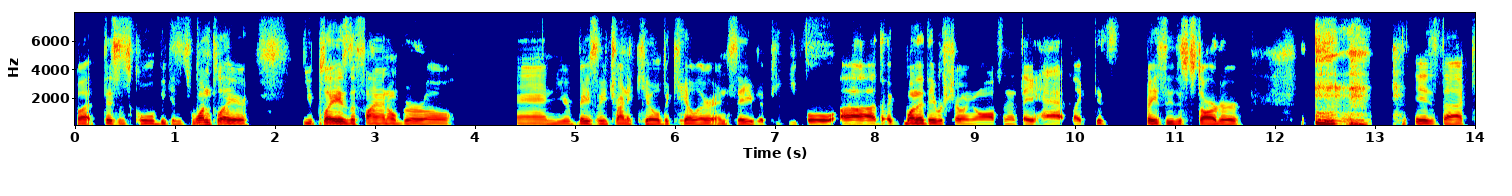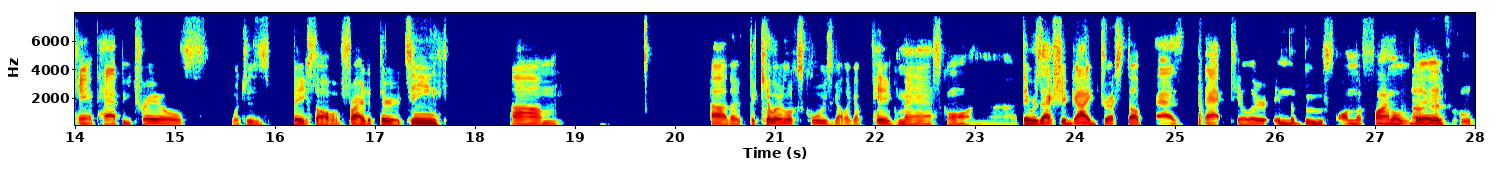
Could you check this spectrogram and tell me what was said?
But this is cool because it's one player. You play as the final girl and you're basically trying to kill the killer and save the people. Uh, the one that they were showing off and that they had, like, it's basically the starter is the Camp Happy Trails, which is based off of Friday the 13th. Um, uh, the, the killer looks cool. He's got like a pig mask on. Uh, there was actually a guy dressed up as that killer in the booth on the final Oh, day. that's cool.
